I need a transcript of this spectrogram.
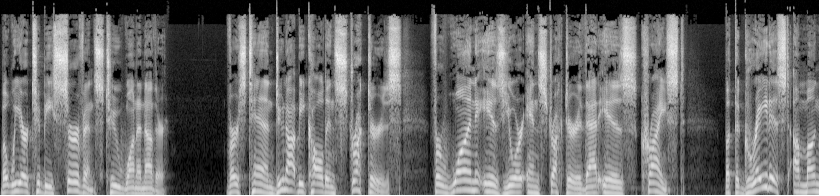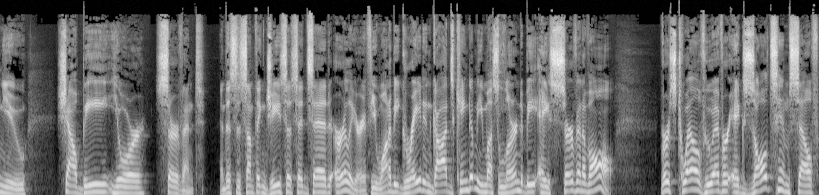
but we are to be servants to one another. Verse 10 Do not be called instructors, for one is your instructor, that is Christ. But the greatest among you shall be your servant. And this is something Jesus had said earlier. If you want to be great in God's kingdom, you must learn to be a servant of all. Verse 12, whoever exalts himself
